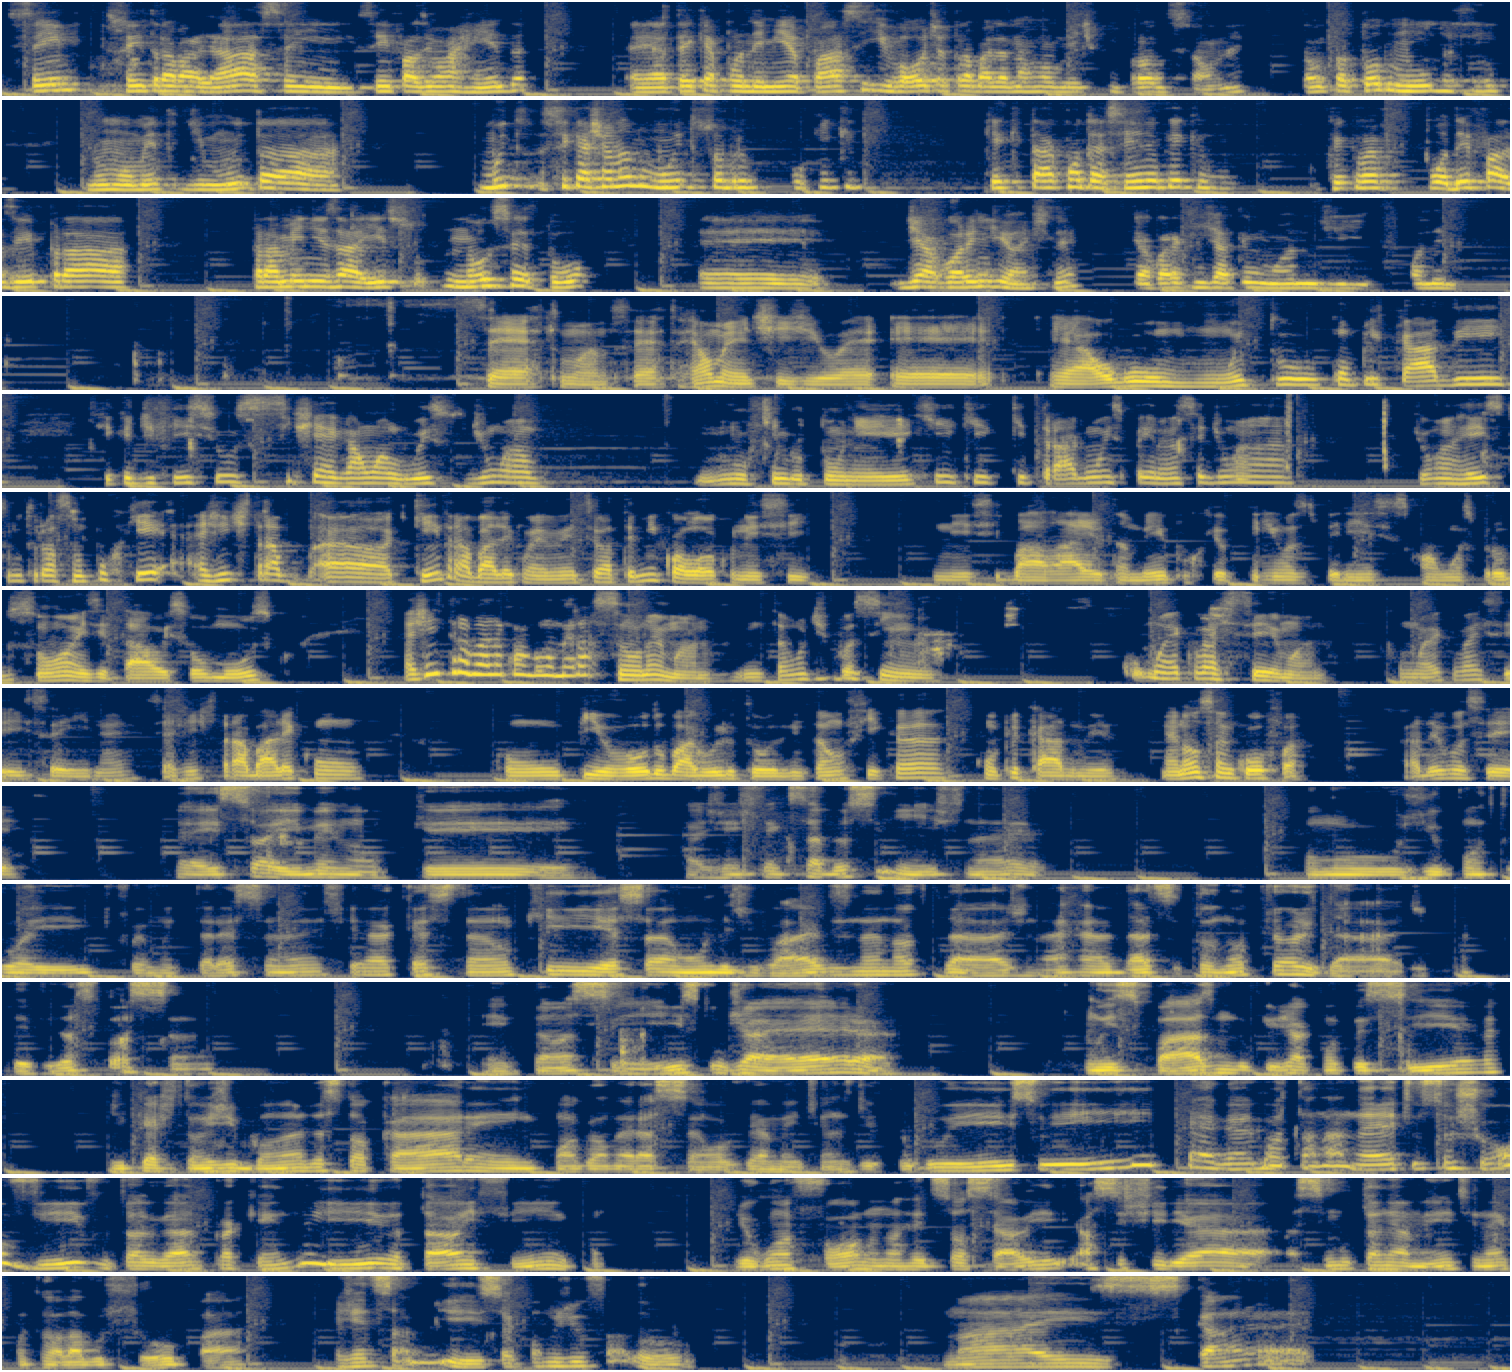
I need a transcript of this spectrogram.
sem, sem trabalhar, sem, sem fazer uma renda, é, até que a pandemia passe e volte a trabalhar normalmente com produção, né? Então tá todo mundo assim num momento de muita muito se questionando muito sobre o que que, que, que tá acontecendo, o que que o que, que vai poder fazer para para amenizar isso no setor é, de agora em diante, né? E agora que já tem um ano de pandemia. Certo, mano, certo. Realmente, Gil, é, é, é algo muito complicado e fica difícil se enxergar uma luz de uma no fim do túnel aí que, que, que traga uma esperança de uma de uma reestruturação, porque a gente tra uh, quem trabalha com eventos, eu até me coloco nesse nesse balaio também, porque eu tenho as experiências com algumas produções e tal, e sou músico. A gente trabalha com aglomeração, né, mano? Então, tipo assim, como é que vai ser, mano? Como é que vai ser isso aí, né? Se a gente trabalha com, com o pivô do bagulho todo. Então fica complicado mesmo. Não é não, Sankofa? Cadê você? É isso aí, meu irmão. Porque a gente tem que saber o seguinte, né? Como o Gil pontuou aí, que foi muito interessante, é a questão que essa onda de lives não é novidade, na realidade se tornou prioridade né? devido à situação. Então, assim, isso já era um espasmo do que já acontecia de questões de bandas tocarem com aglomeração, obviamente, antes de tudo isso, e pegar e botar na net o seu show ao vivo, tá ligado? Para quem não ia, tal, enfim, com de alguma forma na rede social e assistiria simultaneamente, né, enquanto rolava o show, pá. A gente sabe disso, é como o Gil falou. Mas, cara,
